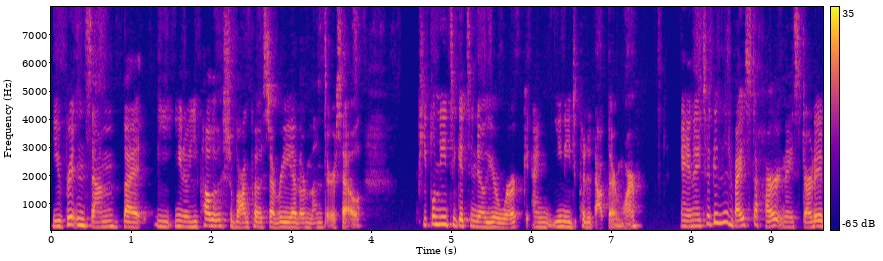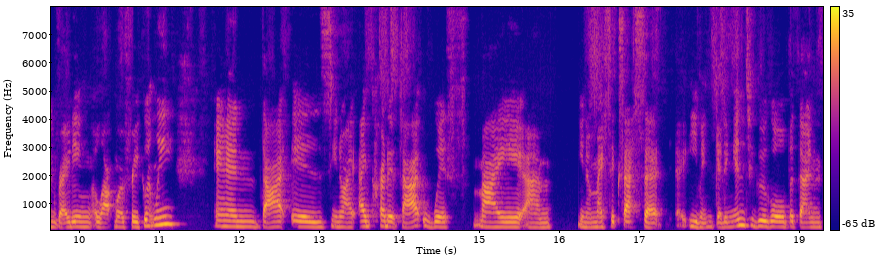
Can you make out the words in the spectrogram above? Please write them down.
You've written some, but you, you know you publish a blog post every other month or so. People need to get to know your work, and you need to put it out there more. And I took his advice to heart, and I started writing a lot more frequently. And that is, you know, I, I credit that with my, um, you know, my success at even getting into Google, but then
